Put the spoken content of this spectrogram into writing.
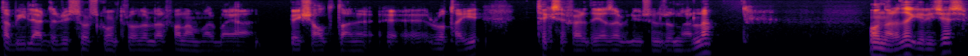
Tabi ileride resource controller'lar falan var. Bayağı 5-6 tane e, rotayı tek seferde yazabiliyorsunuz onlarla. Onlara da geleceğiz.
